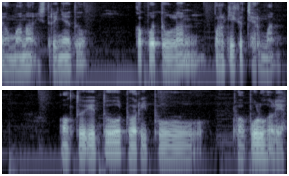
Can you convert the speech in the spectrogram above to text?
yang mana istrinya itu kebetulan pergi ke Jerman. Waktu itu 2020 kali ya,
